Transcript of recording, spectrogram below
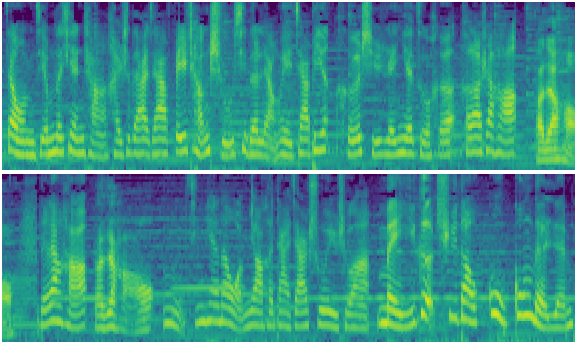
在我们节目的现场，还是大家非常熟悉的两位嘉宾何徐人也组合。何老师好，大家好，德亮好，大家好。嗯，今天呢，我们要和大家说一说啊，每一个去到故宫的人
